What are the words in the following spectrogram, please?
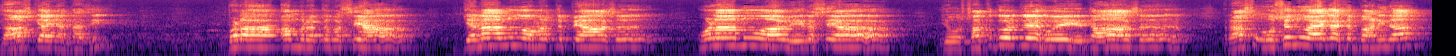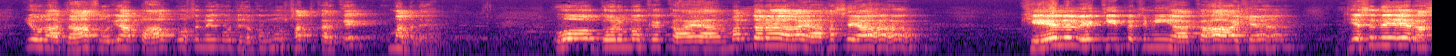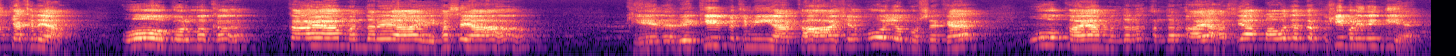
ਦਾਸ ਕਿਹਾ ਜਾਂਦਾ ਸੀ। ਬੜਾ ਅੰਮ੍ਰਿਤ ਵਸਿਆ, ਜਨਾਂ ਨੂੰ ਅੰਮ੍ਰਿਤ ਪਿਆਸ, ਉਹਨਾਂ ਨੂੰ ਆਵੇ ਰਸਿਆ। ਜੋ ਸਤਗੁਰ ਦੇ ਹੋਏ ਦਾਸ, ਰਸ ਉਸ ਨੂੰ ਆਏਗਾ ਇਸ ਬਾਣੀ ਦਾ ਜੋ ਉਹਦਾ ਦਾਸ ਹੋ ਗਿਆ, ਭਾਵ ਉਸ ਨੇ ਉਹਦੇ ਹੁਕਮ ਨੂੰ ਸਤ ਕਰਕੇ ਮੰਨ ਲਿਆ। ਉਹ ਗੁਰਮੁਖ ਕਾਇਆ, ਮੰਦਰ ਆਇਆ ਹਸਿਆ। ਖੇਲ ਵੇਖੀ ਪ੍ਰਥਮੀ ਆਕਾਸ਼ ਜਿਸ ਨੇ ਇਹ ਰਸ ਚਖ ਲਿਆ। ਉਹ ਗੁਰਮੁਖ ਕਾਇਆ ਮੰਦਰ ਆਏ ਹਸਿਆ। ਖੇਲ ਵੇਖੀ ਪ੍ਰਥਮੀ ਆਕਾਸ਼, ਉਹ ਜੋ ਗੁਰਸਿੱਖ ਹੈ, ਉਹ ਕਾਇਆ ਮੰਦਰ ਅੰਦਰ ਆਇਆ ਹਸਿਆ। ਪਾਉ ਦੇ ਅੰਦਰ ਖੁਸ਼ੀ ਬਣੀ ਰਹਿੰਦੀ ਹੈ।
